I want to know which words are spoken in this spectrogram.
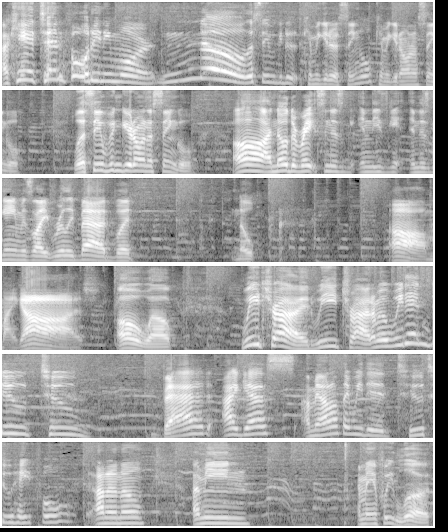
I can't tenfold anymore. No! Let's see if we can do Can we get her a single? Can we get her on a single? Let's see if we can get her on a single. Oh, I know the rates in this in these in this game is like really bad, but nope. Oh my gosh. Oh well. we tried. We tried. I mean, we didn't do too bad, I guess. I mean, I don't think we did too, too hateful. I don't know. I mean, I mean, if we look,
